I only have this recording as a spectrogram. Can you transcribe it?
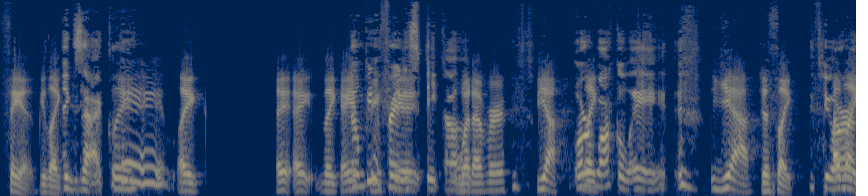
say it be like Exactly. hey like I, I like I Don't be afraid to speak up. whatever yeah Or like, walk away yeah just like if you I'm are like-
